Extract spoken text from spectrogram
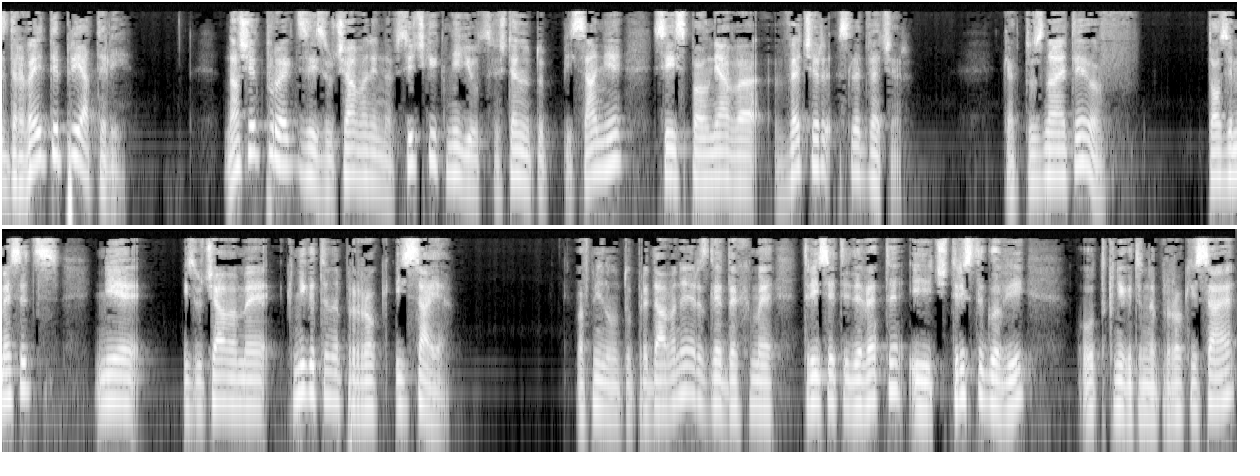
Здравейте, приятели! Нашият проект за изучаване на всички книги от свещеното писание се изпълнява вечер след вечер. Както знаете, в този месец ние изучаваме книгата на пророк Исаия. В миналото предаване разгледахме 39 и 40 глави от книгата на пророк Исаия,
